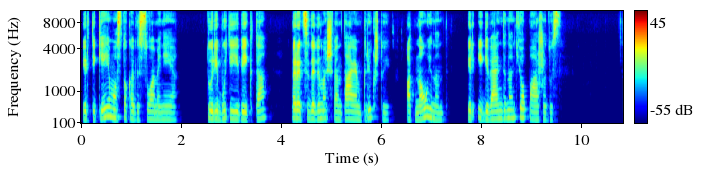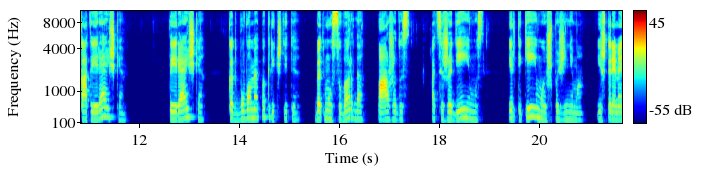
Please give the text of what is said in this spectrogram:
ir tikėjimo stoka visuomenėje turi būti įveikta per atsidavimą šventajam krikštui, atnaujinant ir įgyvendinant jo pažadus. Ką tai reiškia? Tai reiškia, kad buvome pakrikštyti, bet mūsų vardą, pažadus, atsižadėjimus ir tikėjimo išpažinimą ištarėme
